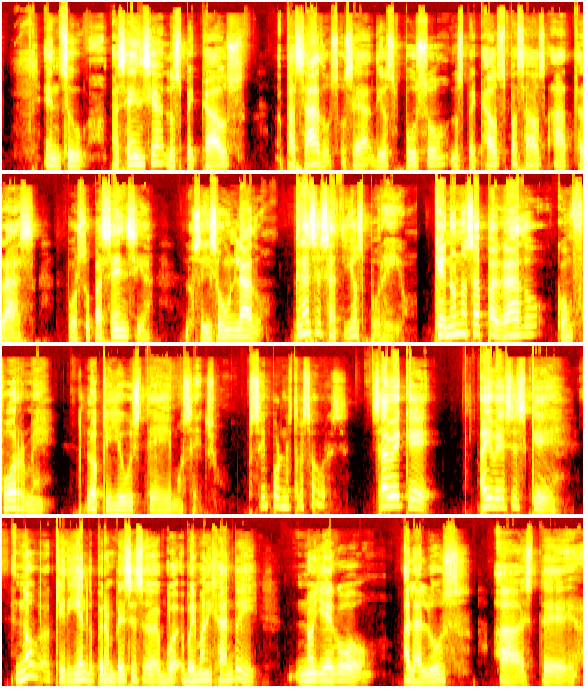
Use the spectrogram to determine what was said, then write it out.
en su paciencia los pecados pasados. O sea, Dios puso los pecados pasados atrás por su paciencia. Los hizo a un lado. Gracias a Dios por ello. Que no nos ha pagado conforme lo que yo y usted hemos hecho. Sí, por nuestras obras. Sabe que hay veces que, no queriendo, pero en veces eh, voy manejando y no llego a la luz, a este,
